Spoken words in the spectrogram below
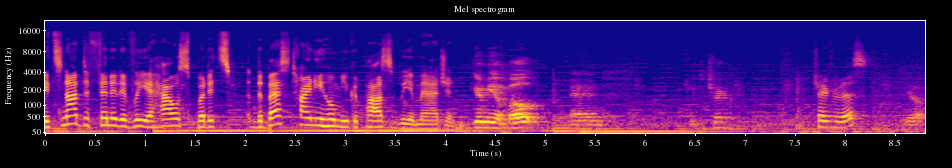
It's not definitively a house, but it's the best tiny home you could possibly imagine. Give me a boat and we can trade. Trade for this? Yep.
